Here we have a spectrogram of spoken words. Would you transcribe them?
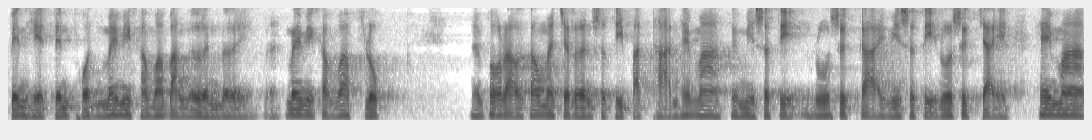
เป็นเหตุเป็นผล ไม่มีคำว่าบังเอิญเลยนะไม่มีคำว่าฟลุกนั้นพวกเราต้องมาเจริญสติปัฏฐานให้มาก คือมีสติรู้สึกกาย มีสติรู้สึกใจให้มาก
